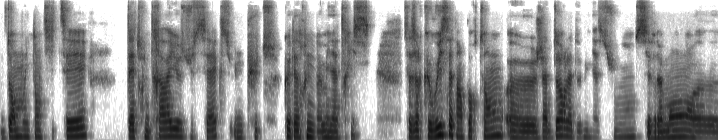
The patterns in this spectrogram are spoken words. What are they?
dans mon identité d'être une travailleuse du sexe, une pute, que d'être une dominatrice. C'est-à-dire que oui, c'est important. euh, j'adore la domination. C'est vraiment, euh,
